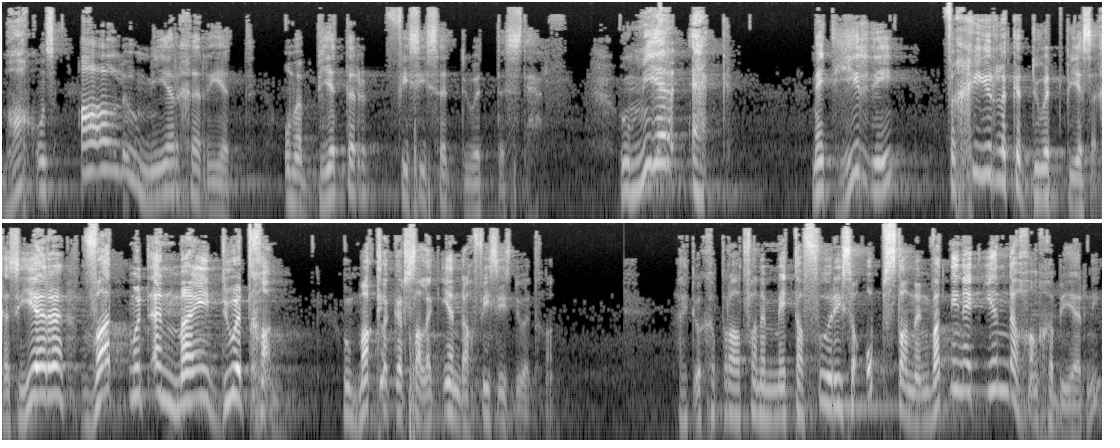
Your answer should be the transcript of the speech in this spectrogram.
maak ons al hoe meer gereed om 'n beter fisiese dood te sterf. Hoe meer ek met hierdie figuurlike dood besig is, Here, wat moet in my doodgaan? Hoe makliker sal ek eendag fisies doodgaan? Hy het ook gepraat van 'n metaforiese opstanding wat nie net eendag gaan gebeur nie,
